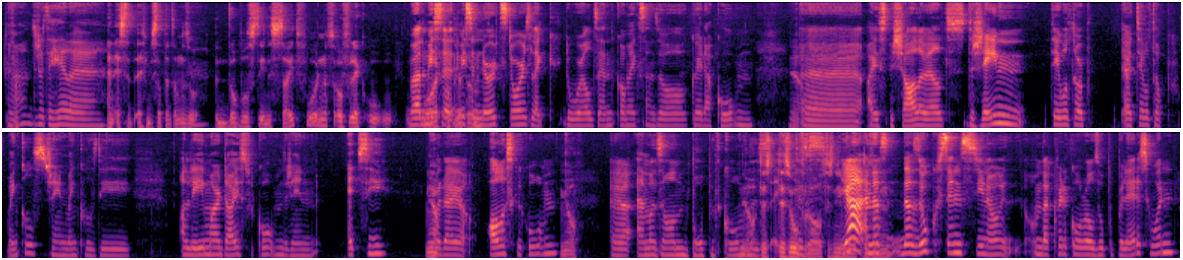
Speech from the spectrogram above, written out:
ja, er zit een hele... En is het, zat er dan zo een dobbelstenen site voor? Of, zo? of like, o- o- Wel, de meeste, de meeste nerd stores, like The World's End Comics en zo, kun je dat kopen. Ja. Eh, als je speciale wilt. Er zijn tabletop, eh, tabletop winkels. Er zijn winkels die alleen maar dice verkopen. Er zijn Etsy, Ja. waar dat je alles kan kopen. Ja. Eh, Amazon, bol.com. Ja, dus het is- het is overal, het is niet Ja, en dat is, dat is ook sinds, you know, omdat Critical Role zo populair is geworden,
